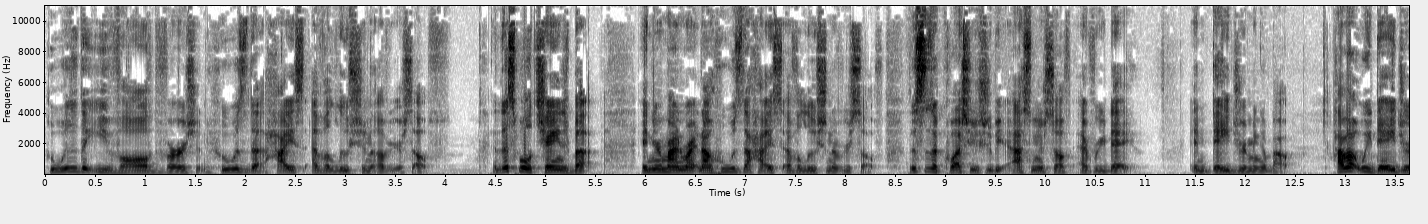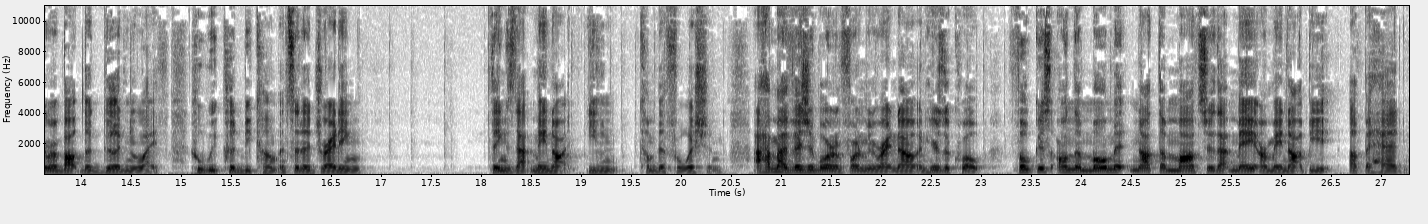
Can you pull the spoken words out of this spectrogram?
Who is the evolved version? Who is the highest evolution of yourself? And this will change, but in your mind right now, who is the highest evolution of yourself? This is a question you should be asking yourself every day and daydreaming about? How about we daydream about the good in life, who we could become, instead of dreading things that may not even come to fruition? I have my vision board in front of me right now, and here's a quote Focus on the moment, not the monster that may or may not be up ahead.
